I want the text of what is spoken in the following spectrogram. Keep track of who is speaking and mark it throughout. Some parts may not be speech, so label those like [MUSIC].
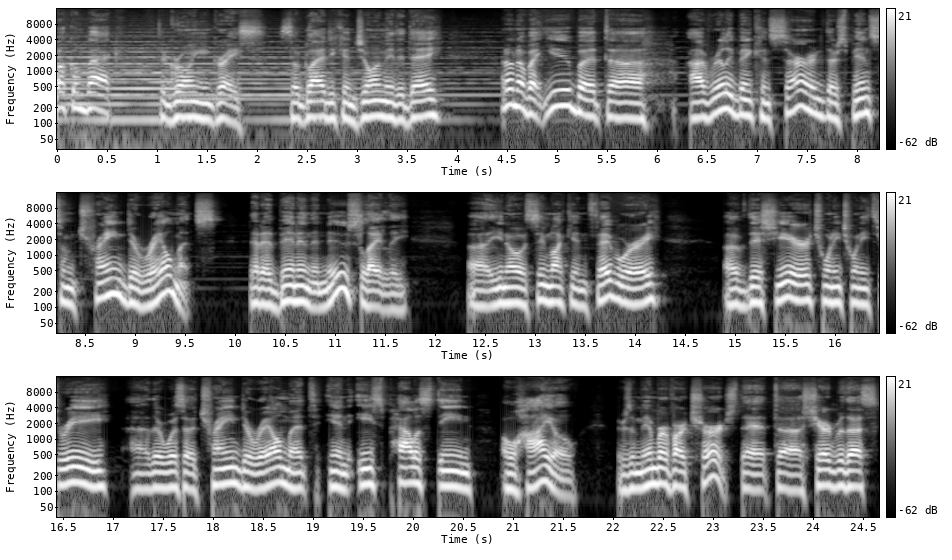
Speaker 1: Welcome back to Growing in Grace. So glad you can join me today. I don't know about you, but uh, I've really been concerned. There's been some train derailments that have been in the news lately. Uh, you know, it seemed like in February of this year, 2023, uh, there was a train derailment in East Palestine, Ohio. There's a member of our church that uh, shared with us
